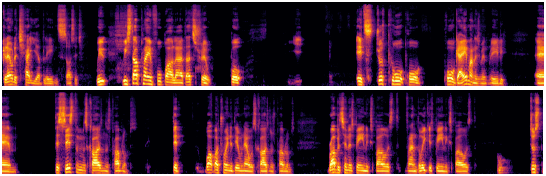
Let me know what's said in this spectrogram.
Get out of chat, you bleeding sausage. We we stopped playing football, lad. That's true, but it's just poor, poor poor game management, really. Um, the system is causing us problems. The, what we're trying to do now is causing us problems. Robertson is being exposed. Van Dijk is being exposed. Just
